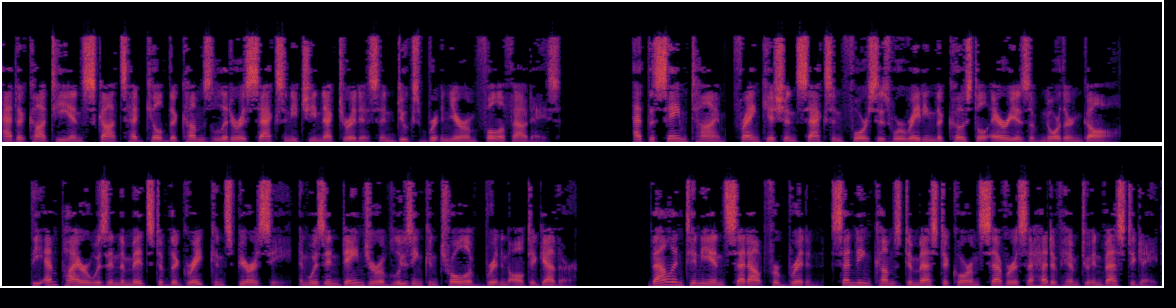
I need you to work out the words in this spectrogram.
Attacotti and Scots had killed the Comes Litoris Saxonici Nectaridus and Dux Britanniarum Fullofaudes. At the same time, Frankish and Saxon forces were raiding the coastal areas of northern Gaul. The empire was in the midst of the Great Conspiracy, and was in danger of losing control of Britain altogether. Valentinian set out for Britain, sending Comes Domesticorum Severus ahead of him to investigate.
